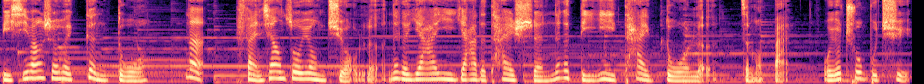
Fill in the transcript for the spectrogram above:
比西方社会更多。那反向作用久了，那个压抑压得太深，那个敌意太多了，怎么办？我又出不去，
